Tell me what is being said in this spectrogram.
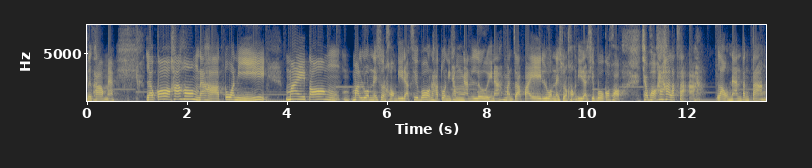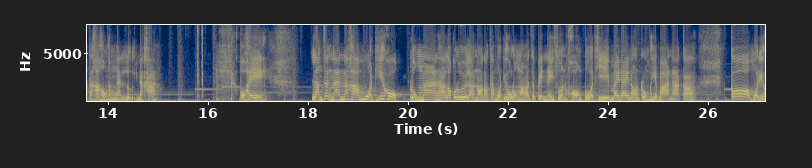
นึกภาพออกไหมแล้วก็ค่าห้องนะคะ ตัวนี้ไม่ต้องมารวมในส่วนของ deductible นะคะ ตัวนี้ทำงานเลยนะ มันจะไปรวมในส่วนของ deductible ก็เพราะเฉพาะแค่ค่ารักษาเหล่านั้นต่างๆ แต่ค่าห้องทำงานเลยนะคะ โอเค หลังจากนั้นนะคะ หมวดที่ 6 ลงมานะคะ เราก็รู้อยู่แล้วเนาะตั้งแต่หมวดที่ 6 ลงมามันจะเป็นในส่วนของตัวที่ไม่ได้นอนโรงพยาบาลนะก็ก็หมวดที่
